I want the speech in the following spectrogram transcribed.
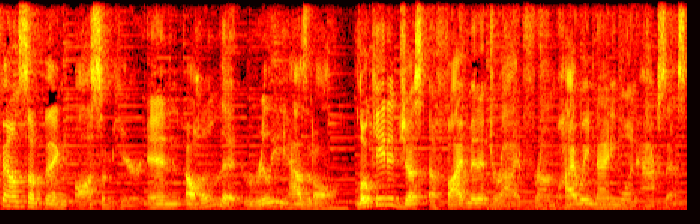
found something awesome here in a home that really has it all. Located just a five minute drive from Highway 91 access,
